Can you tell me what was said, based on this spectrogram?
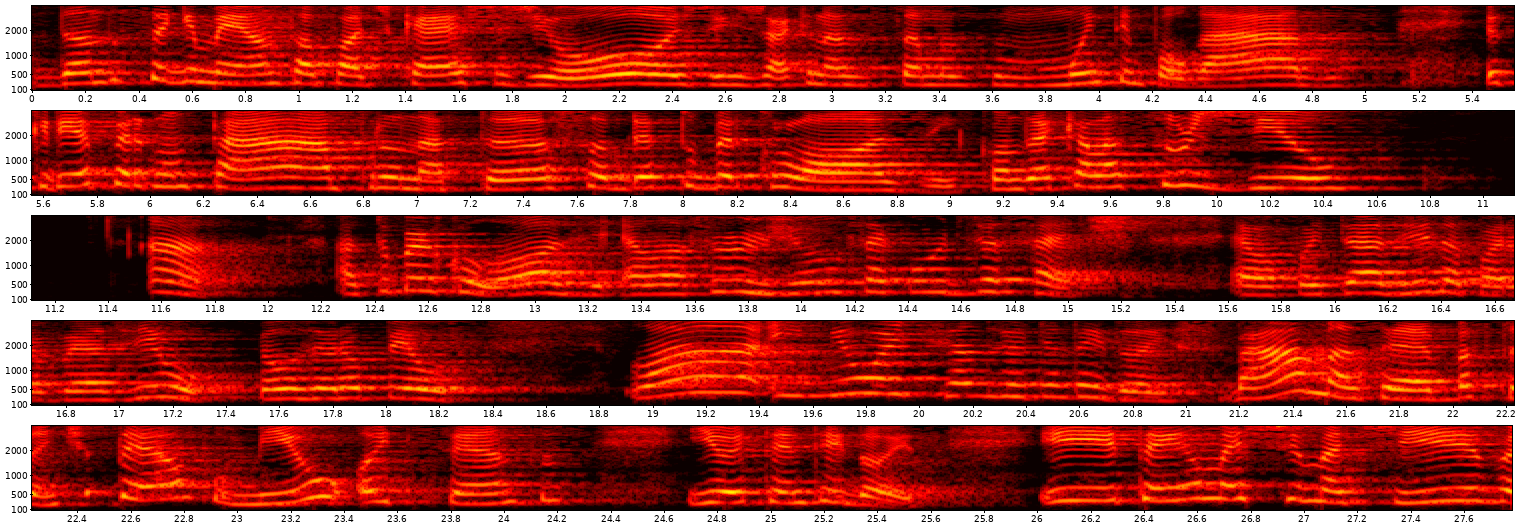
dando seguimento ao podcast de hoje, já que nós estamos muito empolgados, eu queria perguntar para o Natan sobre a tuberculose. Quando é que ela surgiu? Ah, a tuberculose ela surgiu no século XVII. Ela foi trazida para o Brasil pelos europeus Lá em 1882. Ah, mas é bastante tempo, 1882. E tem uma estimativa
